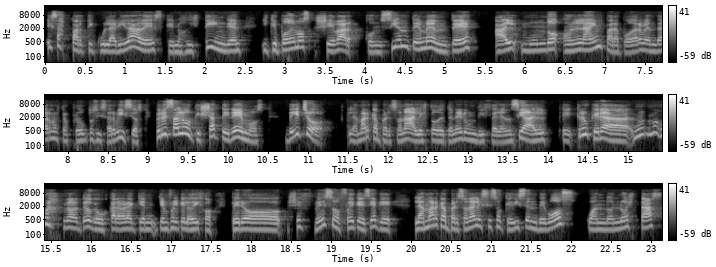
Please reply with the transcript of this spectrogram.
esas particularidades que nos distinguen y que podemos llevar conscientemente al mundo online para poder vender nuestros productos y servicios. Pero es algo que ya tenemos. De hecho, la marca personal, esto de tener un diferencial, eh, creo que era, no, me acuerdo, no, tengo que buscar ahora quién, quién fue el que lo dijo, pero Jeff Bezos fue que decía que la marca personal es eso que dicen de vos cuando no estás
